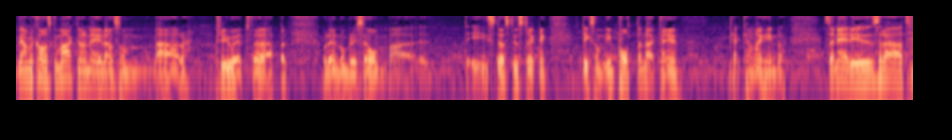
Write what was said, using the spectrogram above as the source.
den amerikanska marknaden är ju den som är prio ett för Apple. Och den de bryr sig om äh, i störst utsträckning. Liksom, importen där kan, ju, kan, kan man ju hindra. Sen är det ju sådär att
